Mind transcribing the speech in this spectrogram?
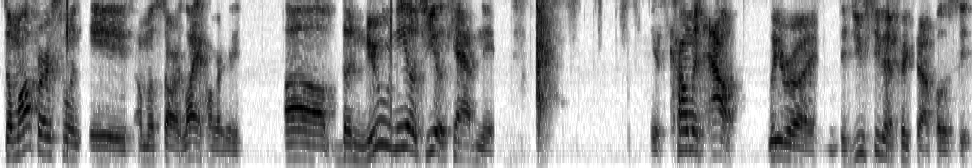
so my first one is I'm gonna start lighthearted. Uh, the new Neo Geo cabinet is coming out. Leroy, did you see that picture I posted?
